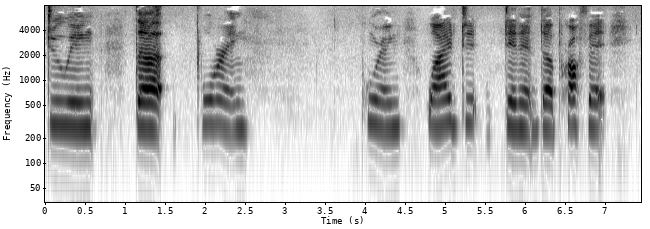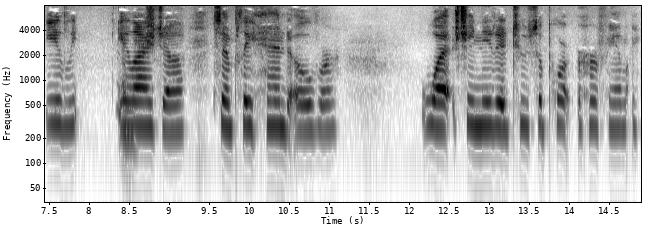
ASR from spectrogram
doing the pouring? Pouring. Why di- didn't the prophet Eli- Elijah simply hand over what she needed to support her family?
